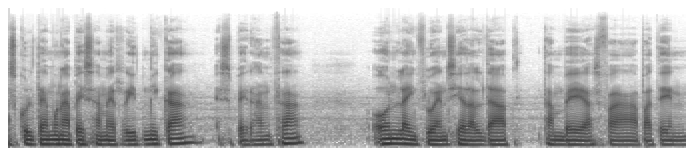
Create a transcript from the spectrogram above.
Escoltem una peça més rítmica, Esperanza, on la influència del dub també es fa patent.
